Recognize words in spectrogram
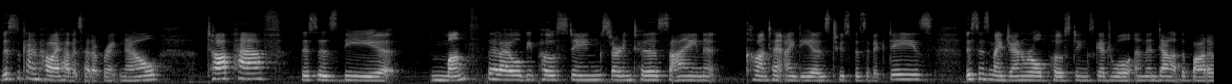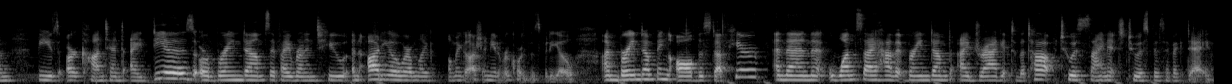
this is kind of how I have it set up right now. Top half, this is the month that I will be posting, starting to assign content ideas to specific days. This is my general posting schedule. And then down at the bottom, these are content ideas or brain dumps. If I run into an audio where I'm like, oh my gosh, I need to record this video. I'm brain dumping all the stuff here. And then once I have it brain dumped, I drag it to the top to assign it to a specific day.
